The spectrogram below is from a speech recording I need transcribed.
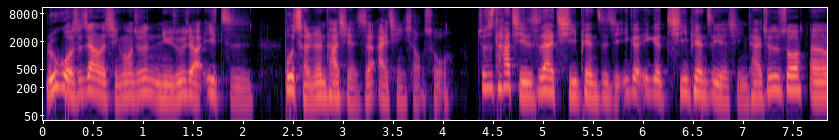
如果是这样的情况，就是女主角一直不承认她写的是爱情小说。就是他其实是在欺骗自己，一个一个欺骗自己的形态。就是说，呃，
